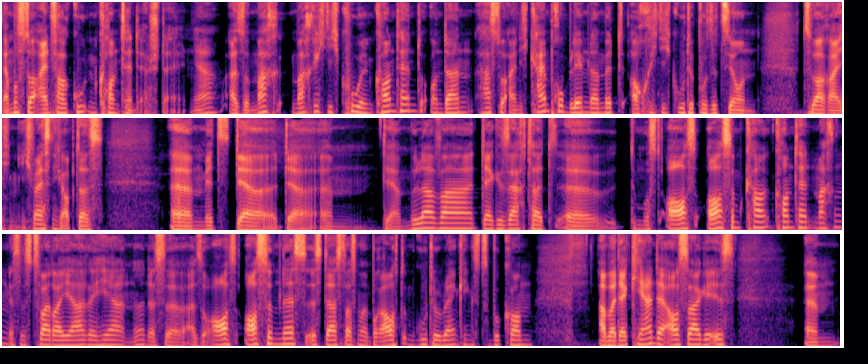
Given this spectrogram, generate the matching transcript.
Da musst du einfach guten Content erstellen, ja. Also mach, mach richtig coolen Content und dann hast du eigentlich kein Problem damit, auch richtig gute Positionen zu erreichen. Ich weiß nicht, ob das ähm, jetzt der, der, ähm, der Müller war, der gesagt hat, äh, du musst awesome Content machen. Das ist zwei, drei Jahre her. Ne? Das, äh, also Awesomeness ist das, was man braucht, um gute Rankings zu bekommen. Aber der Kern der Aussage ist, ähm,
